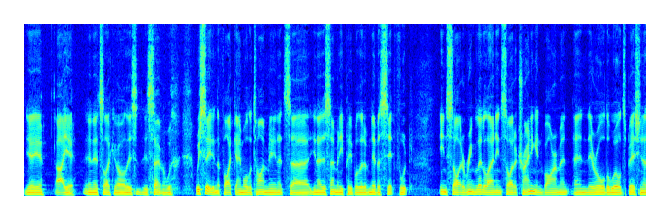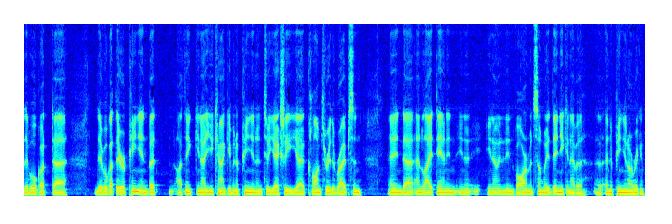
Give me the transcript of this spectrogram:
Yeah, yeah. Ah, yeah. And it's like, oh, there's there's so we see it in the fight game all the time, man. It's uh, you know, there's so many people that have never set foot inside a ring, let alone inside a training environment, and they're all the world's best. You know, they've all got uh, they've all got their opinion, but I think you know you can't give an opinion until you actually uh, climb through the ropes and and uh, and lay it down in, in a you know in an environment somewhere. Then you can have a, a an opinion, I reckon.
